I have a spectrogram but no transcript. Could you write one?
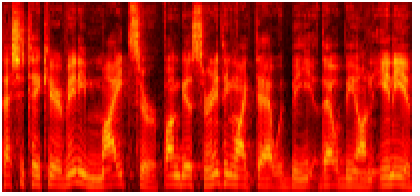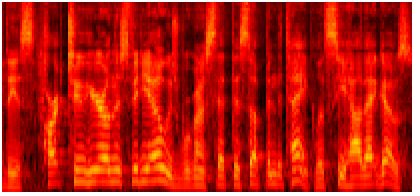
That should take care of any mites or fungus or anything like that would be, that would be on any of this. Part two here on this video is we're gonna set this up in the tank. Let's see how that goes.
